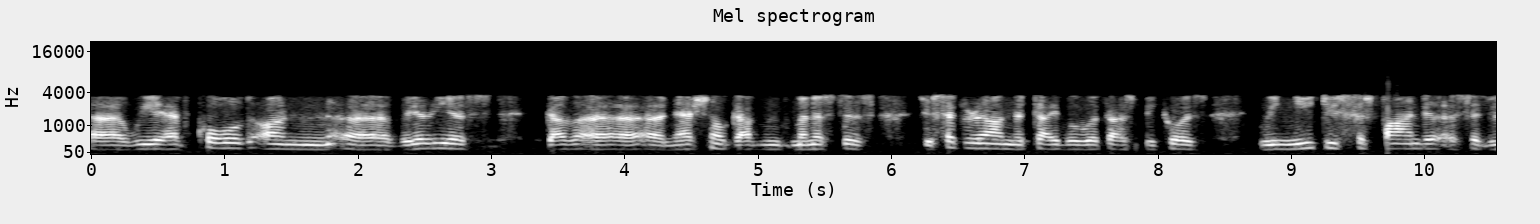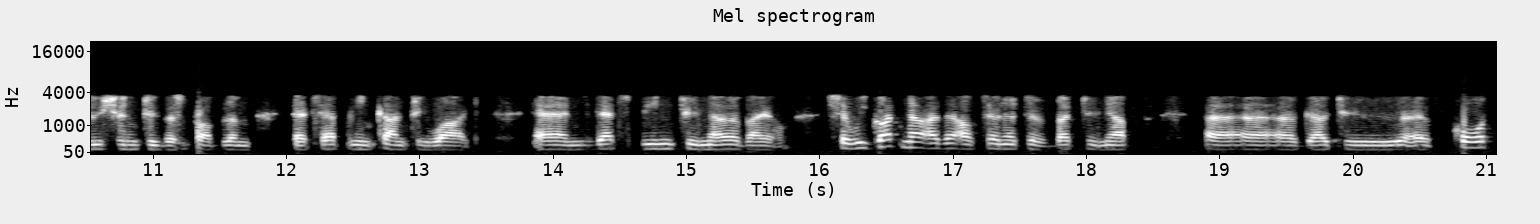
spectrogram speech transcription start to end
uh, we have called on uh, various gov- uh, uh, national government ministers to sit around the table with us because we need to find a solution to this problem that's happening countrywide. And that's been to no avail. So we got no other alternative but to now uh, uh, go to uh, court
